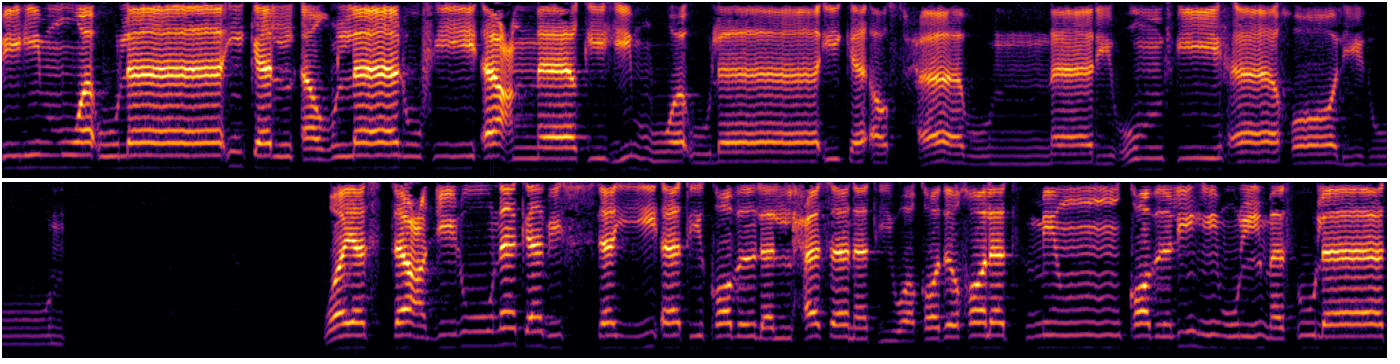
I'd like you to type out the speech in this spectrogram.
ربهم وأولئك الأغلال في أعناقهم وأولئك أصحاب النار هم فيها خالدون ويستعجلونك بالسيئة قبل الحسنة وقد خلت من قبلهم المثلات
